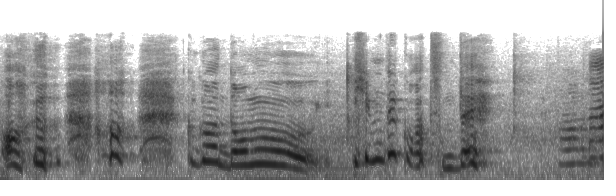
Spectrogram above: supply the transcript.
어 그건 너무 힘들 것 같은데. 그래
